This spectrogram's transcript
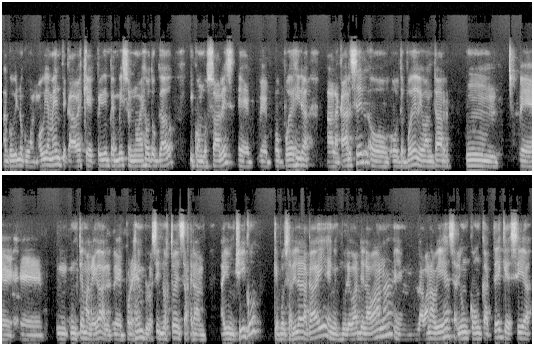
al gobierno cubano. Obviamente, cada vez que piden permiso no es otorgado y cuando sales eh, eh, o puedes ir a, la cárcel o, te pueden levantar un, eh, eh, un, tema legal. Eh, por ejemplo, si no estoy exagerando, hay un chico que por salir a la calle en el Boulevard de La Habana, en La Habana Vieja, salió un, con un cartel que decía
